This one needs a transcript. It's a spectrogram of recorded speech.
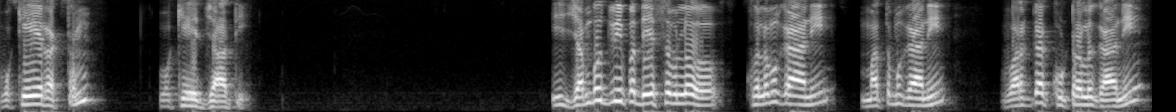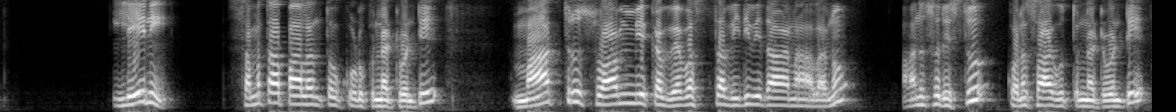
ఒకే రక్తం ఒకే జాతి. ఈ జంబుద్వీప దేశంలో కులము కానీ మతము కానీ వర్గ కుట్రలు కానీ లేని సమతాపాలనతో కూడుకున్నటువంటి మాతృస్వామ్యక వ్యవస్థ విధి విధానాలను అనుసరిస్తూ కొనసాగుతున్నటువంటి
